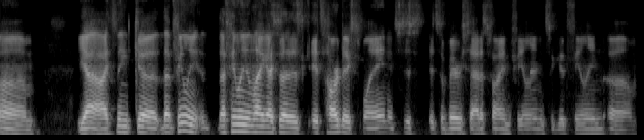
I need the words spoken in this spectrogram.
Um yeah, I think uh, that feeling that feeling like I said is it's hard to explain. It's just it's a very satisfying feeling. It's a good feeling. Um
